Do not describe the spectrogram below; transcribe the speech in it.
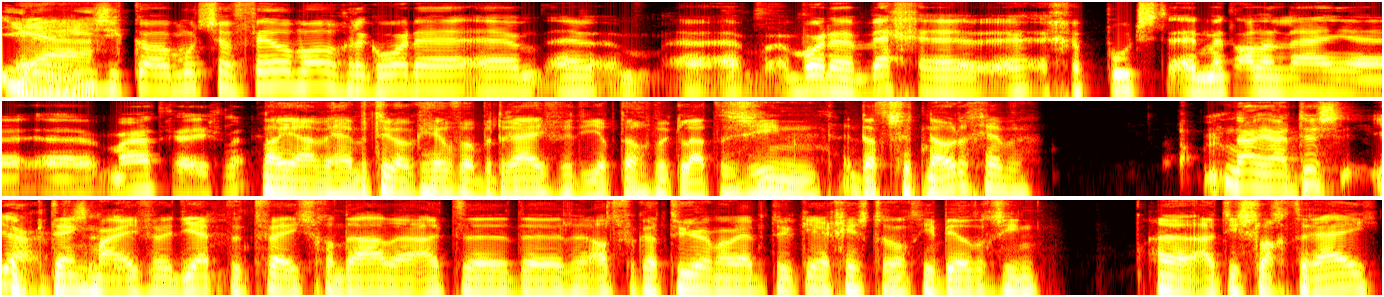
ieder ja. risico moet zoveel mogelijk worden, ehm, worden weggepoetst en met allerlei maatregelen. Nou ja, we hebben natuurlijk ook heel veel bedrijven die op het ogenblik laten zien dat ze het nodig hebben. Nou ja, dus ja. Ik denk dus, maar even, je hebt de twee schandalen uit de, de, de advocatuur, maar we hebben natuurlijk eergisteren nog die beelden gezien uh, uit die slachterij.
